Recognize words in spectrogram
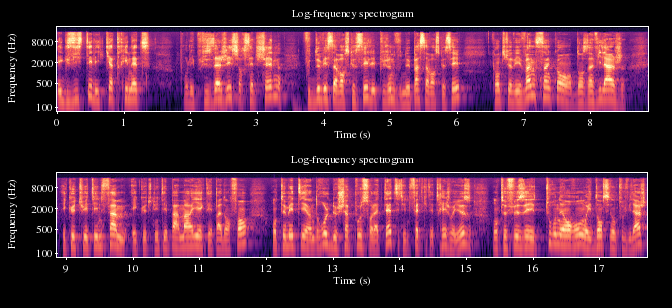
existaient les Catherinettes. Pour les plus âgés sur cette chaîne, vous devez savoir ce que c'est, les plus jeunes, vous ne devez pas savoir ce que c'est quand tu avais 25 ans dans un village et que tu étais une femme et que tu n'étais pas mariée et que tu n'avais pas d'enfant, on te mettait un drôle de chapeau sur la tête. C'était une fête qui était très joyeuse. On te faisait tourner en rond et danser dans tout le village.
